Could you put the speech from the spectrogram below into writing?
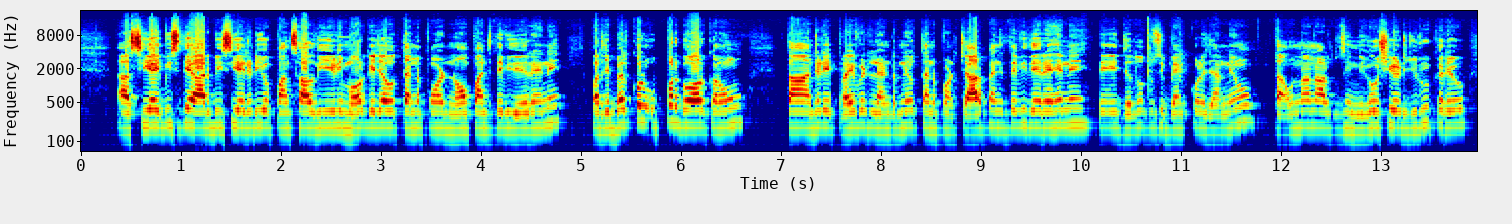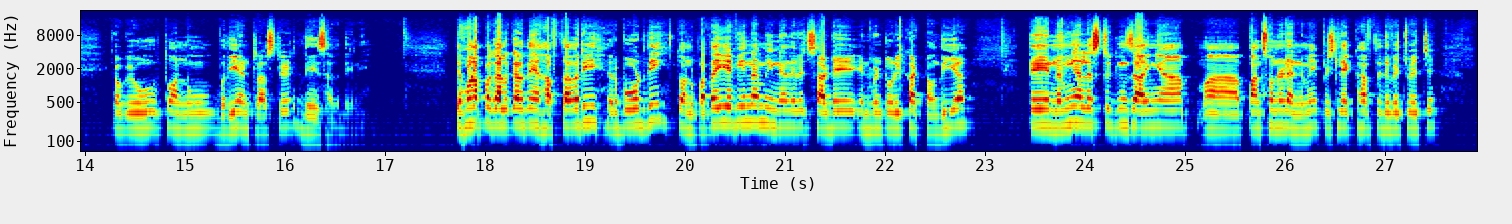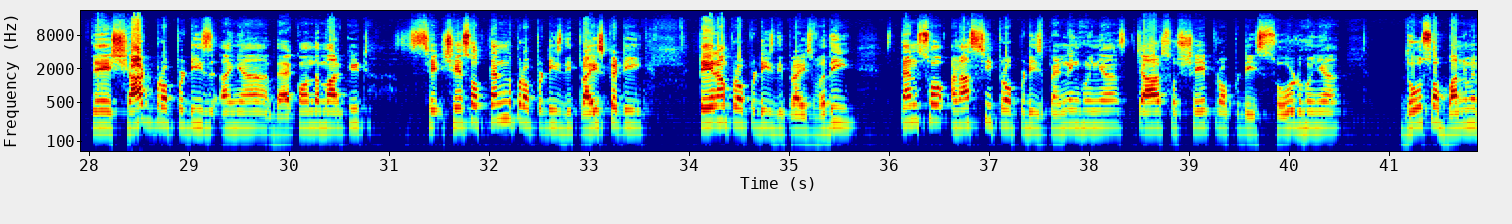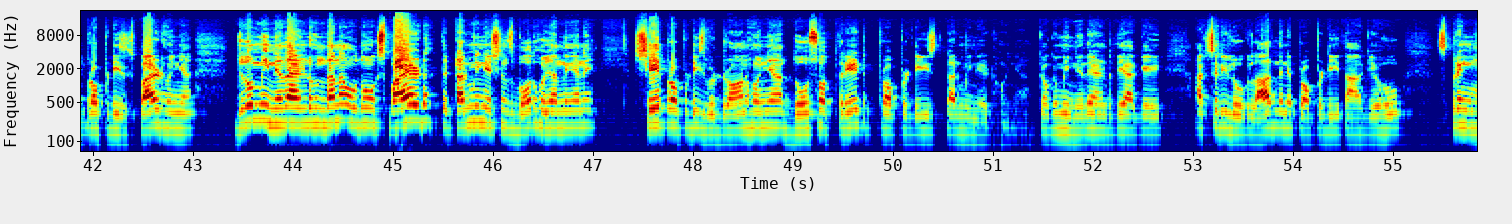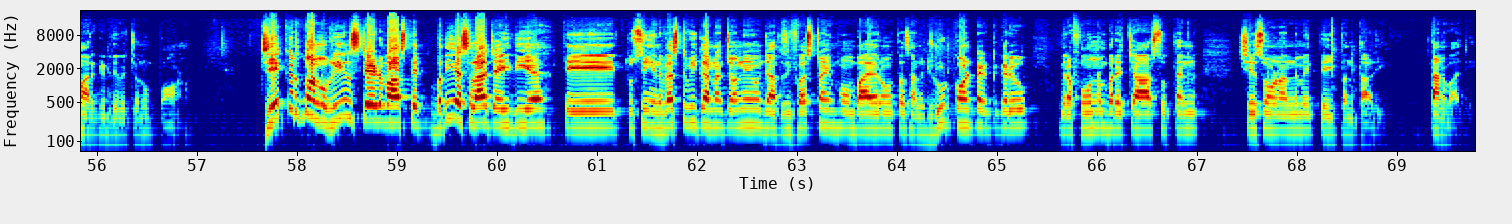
ਸੀਆਈਬੀਸੀ ਤੇ ਆਰਬੀਸੀ ਹੈ ਜਿਹੜੀ ਉਹ 5 ਸਾਲ ਦੀ ਜਿਹੜੀ ਮੌਰਗੇਜ ਆ ਉਹ 3.95 ਤੇ ਵੀ ਦੇ ਰਹੇ ਨੇ। ਪਰ ਜੇ ਬਿਲਕੁਲ ਉੱਪਰ ਗੌਰ ਕਰੋ ਤਾਂ ਜਿਹੜੇ ਪ੍ਰਾਈਵੇਟ ਲੈਂਡਰ ਨੇ ਉਹ 3.45 ਤੇ ਵੀ ਦੇ ਰਹੇ ਨੇ। ਤੇ ਜਦੋਂ ਤੁਸੀਂ ਬੈਂਕ ਕੋਲ ਜਾਂਦੇ ਹੋ ਤਾਂ ਉਹਨਾਂ ਨਾਲ ਤੁਸੀਂ ਨੈਗੋਸ਼ੀਏਟ ਜ਼ਰੂਰ ਕਰਿਓ ਕਿਉਂਕਿ ਉਹ ਤੁਹਾਨੂੰ ਵਧੀਆ ਇੰਟਰਸਟ ਰੇਟ ਦੇ ਸਕਦੇ ਨੇ। ਤੇ ਹੁਣ ਆਪਾਂ ਗੱਲ ਕਰਦੇ ਹਾਂ ਹਫਤਾਵਾਰੀ ਰਿਪੋਰਟ ਦੀ। ਤੁਹਾਨੂੰ ਪਤਾ ਹੀ ਹੈ ਵੀ ਇਹਨਾਂ ਮਹੀਨਿਆਂ ਦੇ ਵਿੱਚ ਸਾਡੇ ਇਨਵੈਂਟੋਰੀ ਘੱਟ ਆਉਂਦੀ ਆ। ਤੇ ਨਵੀਆਂ ਲਿਸਟਿੰਗਸ ਆਈਆਂ ਅ, 599 ਪਿਛਲੇ ਇੱਕ ਹਫ਼ਤੇ ਦੇ ਵਿੱਚ ਵਿੱਚ। ਤੇ 66 ਪ੍ਰਾਪਰਟੀਆਂ ਆਈਆਂ ਬੈਕ ਔਨ ਦਾ ਮਾਰਕੀਟ 603 ਪ੍ਰਾਪਰਟੀਆਂ ਦੀ ਪ੍ਰਾਈਸ ਘਟੀ 13 ਪ੍ਰਾਪਰਟੀਆਂ ਦੀ ਪ੍ਰਾਈਸ ਵਧੀ 379 ਪ੍ਰਾਪਰਟੀਆਂ ਪੈਂਡਿੰਗ ਹੋਈਆਂ 406 ਪ੍ਰਾਪਰਟੀਆਂ ਸੋਲਡ ਹੋਈਆਂ 292 ਪ੍ਰਾਪਰਟੀਆਂ ਐਕਸਪਾਇਰਡ ਹੋਈਆਂ। ਜਦੋਂ ਮਹੀਨੇ ਦਾ ਐਂਡ ਹੁੰਦਾ ਨਾ, ਉਦੋਂ ਐਕਸਪਾਇਰਡ ਤੇ ਟਰਮੀਨੇਸ਼ਨਸ ਬਹੁਤ ਹੋ ਜਾਂਦੀਆਂ ਨੇ। 6 ਪ੍ਰਾਪਰਟੀਆਂ ਵਿਡਰਾਨ ਹੋਈਆਂ 263 ਪ੍ਰਾਪਰਟੀਆਂ ਟਰਮੀਨੇਟ ਹੋਈਆਂ। ਕਿਉਂਕਿ ਮਹੀਨੇ ਦੇ ਐਂਡ ਤੇ ਆ ਕੇ ਅਕਸਰ ਹੀ ਲੋਕ ਲਾ ਦਿੰਦੇ ਨੇ ਪ੍ਰਾਪਰਟੀ ਤਾਂ ਕਿ ਉਹ ਸਪ੍ਰਿੰਗ ਮਾਰਕੀਟ ਦੇ ਵਿੱਚ ਉਹਨੂੰ ਪਾਉਣ। ਜੇਕਰ ਤੁਹਾਨੂੰ ਰੀਅਲ ਏਸਟੇਟ ਵਾਸਤੇ ਵਧੀਆ ਸਲਾਹ ਚਾਹੀਦੀ ਹੈ, ਤੇ ਤੁਸੀਂ ਇਨਵੈਸਟ ਵੀ ਕਰਨਾ ਚਾਹੁੰਦੇ ਹੋ ਜਾਂ ਤੁਸੀਂ ਫਸਟ ਟਾਈਮ ਹੋਮ ਬਾਇਰ ਹੋ, ਤਾਂ ਸਾਨੂੰ ਜਰੂਰ ਕੰਟੈਕਟ ਕਰਿਓ। ਮੇਰਾ ਫੋਨ ਨੰਬਰ ਹੈ 403 699 2345 ਧੰਨਵਾਦ ਜੀ।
